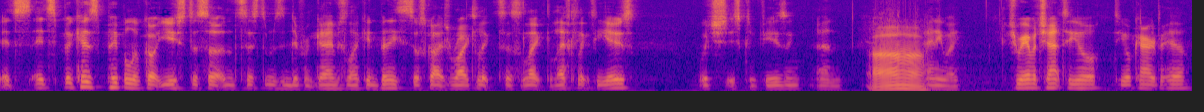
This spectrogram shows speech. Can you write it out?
It's it's because people have got used to certain systems in different games. Like in Beneath Steel Sky, it's right click to select, left click to use, which is confusing. And Ah. anyway, should we have a chat to your to your character here,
